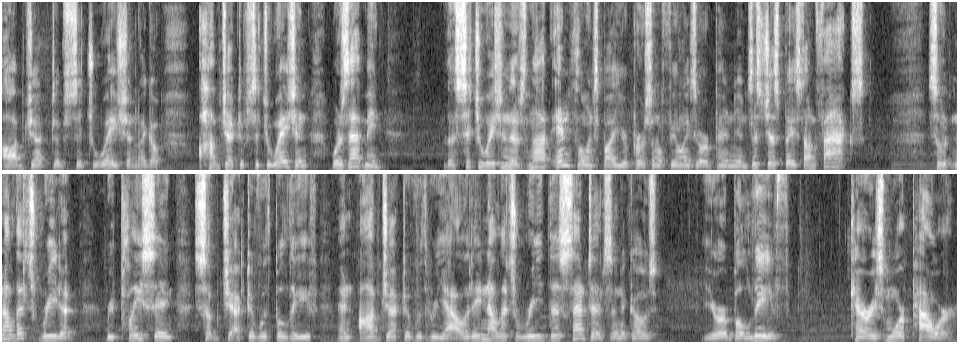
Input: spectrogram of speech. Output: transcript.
objective situation. I go, objective situation? What does that mean? The situation that is not influenced by your personal feelings or opinions. It's just based on facts. So now let's read it, replacing subjective with belief and objective with reality. Now let's read this sentence, and it goes, Your belief carries more power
